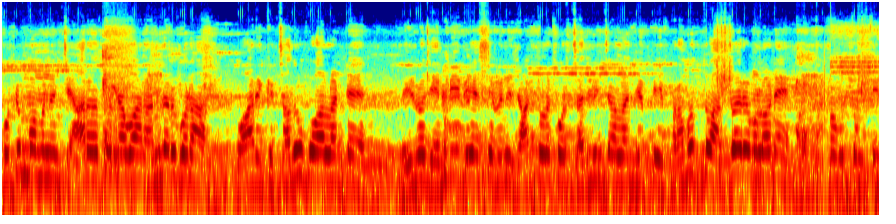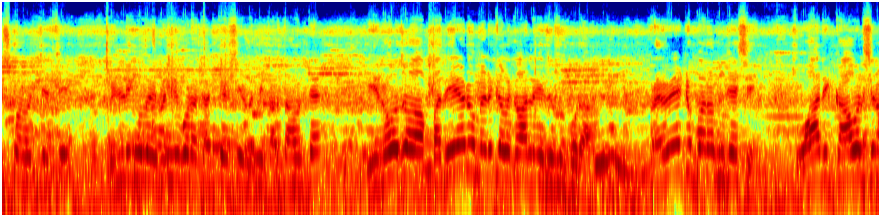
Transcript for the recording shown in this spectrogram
కుటుంబం నుంచి అర్హత ఉన్న వారందరూ కూడా వారికి చదువుకోవాలంటే ఈరోజు ఎంబీబీఎస్ ఇవన్నీ డాక్టర్ల కోర్సు చదివించాలని చెప్పి ప్రభుత్వ ఆధ్వర్యంలోనే ప్రభుత్వం తీసుకొని వచ్చేసి బిల్డింగ్లు ఇవన్నీ కూడా కట్టేసి ఇవన్నీ కడతా ఉంటే ఈరోజు ఆ పదిహేడు మెడికల్ కాలేజీలు కూడా ప్రైవేటు పరం చేసి వారికి కావలసిన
